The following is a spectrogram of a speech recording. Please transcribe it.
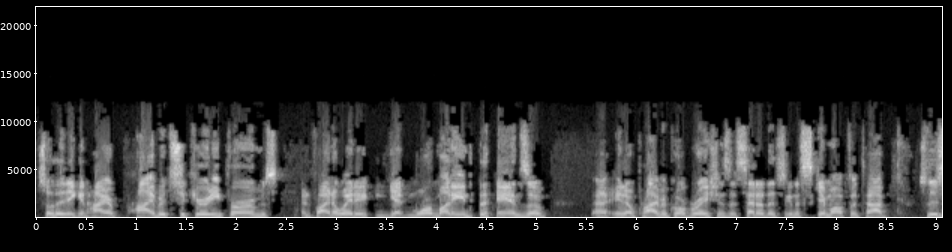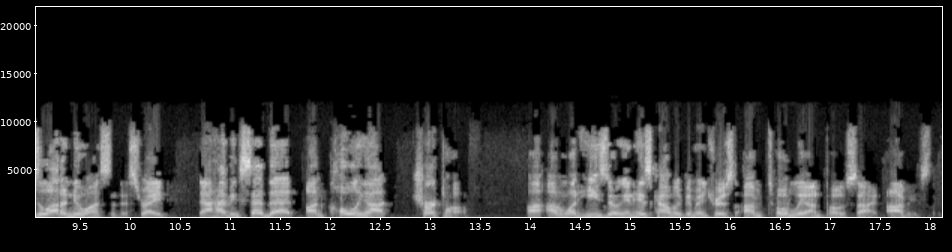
so that they can hire private security firms and find a way to get more money into the hands of, uh, you know, private corporations, et cetera, that's going to skim off the top. So there's a lot of nuance to this, right? Now, having said that, on calling out Chertoff uh, on what he's doing in his conflict of interest, I'm totally on Poe's side, obviously.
